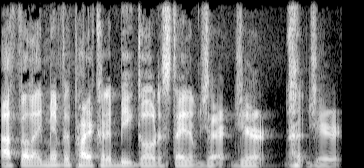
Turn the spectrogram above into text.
I felt like Memphis probably could have beat Golden State if Jared, Jared, Jared,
